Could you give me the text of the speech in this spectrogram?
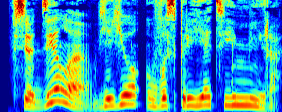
Все дело в ее восприятии мира.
